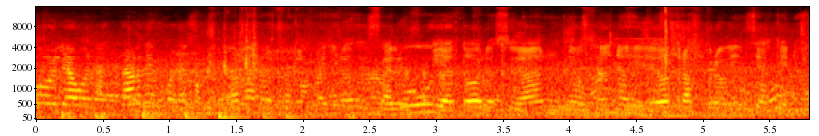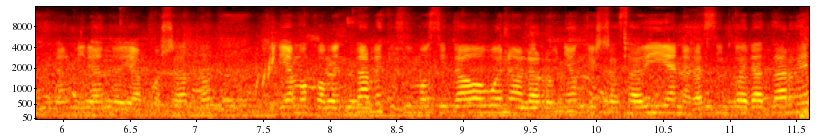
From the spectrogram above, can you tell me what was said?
Hola, buenas tardes. Para comentarle a nuestros compañeros de salud y a todos los ciudadanos neuquinos y de otras provincias que nos están mirando y apoyando, queríamos comentarles que fuimos citados bueno, a la reunión que ya sabían a las 5 de la tarde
